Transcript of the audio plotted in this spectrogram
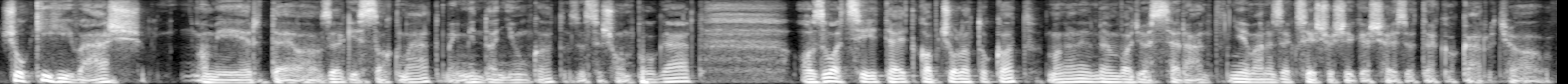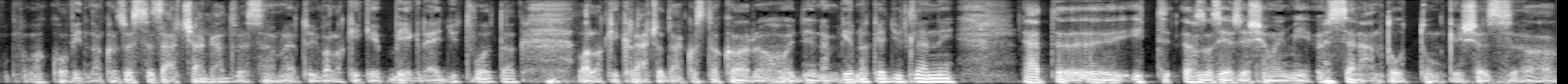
sok kihívás, ami érte az egész szakmát, meg mindannyiunkat, az összes honpolgárt, az vagy szétejt kapcsolatokat magánéletben, vagy összeránt. Nyilván ezek szélsőséges helyzetek, akár hogyha a Covid-nak az összezártságát veszem, lehet, hogy valakik végre együtt voltak, valakik rácsodálkoztak arra, hogy nem bírnak együtt lenni. Hát itt az az érzésem, hogy mi összerántottunk, és ez a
